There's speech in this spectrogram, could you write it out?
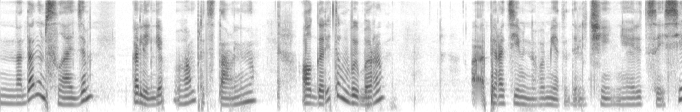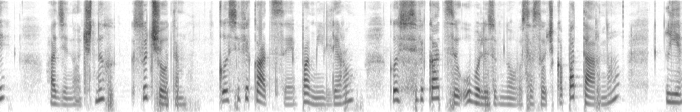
На данном слайде, коллеги, вам представлено алгоритм выбора оперативного метода лечения рецессий одиночных с учетом классификации по Миллеру, классификации убыли зубного сосочка по Тарну и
